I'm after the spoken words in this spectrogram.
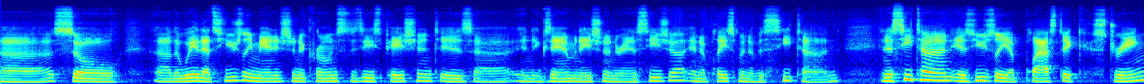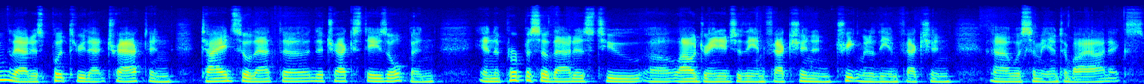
Uh, so, uh, the way that's usually managed in a Crohn's disease patient is uh, an examination under anesthesia and a placement of a seton. And a seton is usually a plastic string that is put through that tract and tied so that the, the tract stays open. And the purpose of that is to uh, allow drainage of the infection and treatment of the infection uh, with some antibiotics.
